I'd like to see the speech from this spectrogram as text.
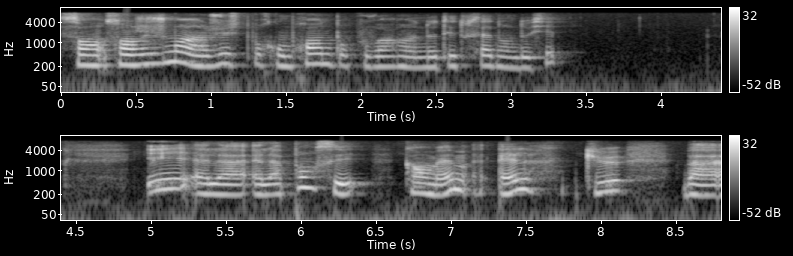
sans, jugement, hein, juste pour comprendre, pour pouvoir euh, noter tout ça dans le dossier. Et elle a, pensé quand même, elle, que bah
